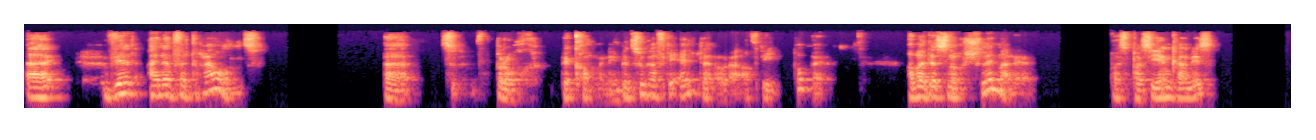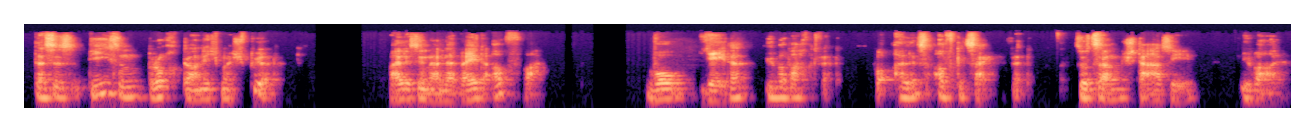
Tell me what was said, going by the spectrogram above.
äh, wird einen Vertrauensbruch äh, bekommen in Bezug auf die Eltern oder auf die Puppe. Aber das noch Schlimmere, was passieren kann, ist, dass es diesen Bruch gar nicht mehr spürt, weil es in einer Welt aufwacht, wo jeder überwacht wird, wo alles aufgezeichnet wird, sozusagen Stasi überall.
